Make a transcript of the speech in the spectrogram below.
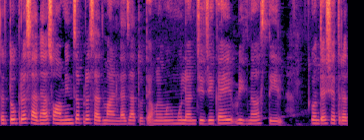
तर तो प्रसाद हा स्वामींचा प्रसाद मानला जातो. त्यामुळे मग मुलांचे जे काही विघ्न असतील कोणत्या क्षेत्रात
